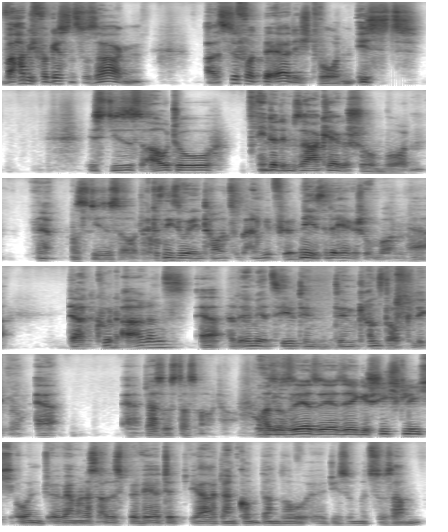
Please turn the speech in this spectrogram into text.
Was habe ich vergessen zu sagen? Als Siffert beerdigt worden ist, ist dieses Auto hinter dem Sarg hergeschoben worden. Ja. Ist dieses Auto. Hat das nicht sogar den Trauerzug angeführt? Nee, ist hinterhergeschoben worden. Ja. Da hat Kurt Ahrens, Ja. hat er mir erzählt, den, den Kranz draufgelegt noch. Ja, ja, das ist das Auto. Also sehr, sehr, sehr geschichtlich und äh, wenn man das alles bewertet, ja, dann kommt dann so äh, die Summe zusammen.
